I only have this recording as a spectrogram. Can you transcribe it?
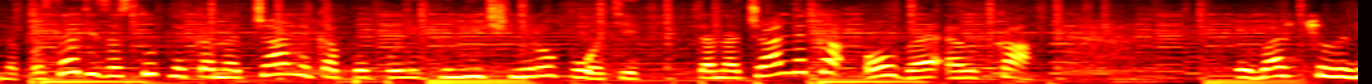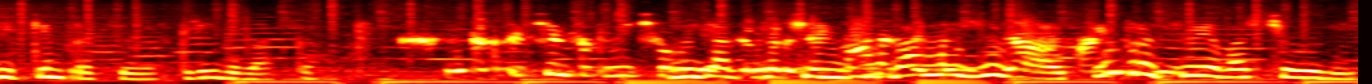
на посаді заступника начальника по поліклінічній роботі та начальника ОВЛК. Ваш чоловік ким працює? Скажіть, будь ласка. Ну так при чим тут нічого? Ну як при чим? Він з вами живе. З ким а працює ваш чоловік?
